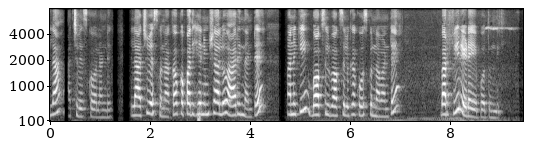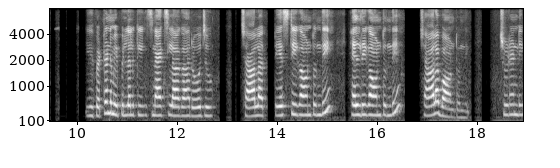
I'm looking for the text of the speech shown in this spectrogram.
ఇలా అచ్చు వేసుకోవాలండి. ఇలా అచ్చు వేసుకున్నాక ఒక పదిహేను నిమిషాలు ఆరిందంటే మనకి బాక్సులు బాక్సులుగా కోసుకున్నామంటే బర్ఫీ రెడీ అయిపోతుంది. ఇది పెట్టండి మీ పిల్లలకి. స్నాక్స్ లాగా రోజు చాలా టేస్టీగా ఉంటుంది హెల్తీగా ఉంటుంది చాలా బాగుంటుంది. చూడండి.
